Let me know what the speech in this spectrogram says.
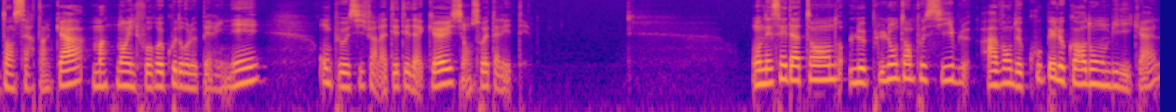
Dans certains cas, maintenant il faut recoudre le périnée, on peut aussi faire la tétée d'accueil si on souhaite allaiter. On essaie d'attendre le plus longtemps possible avant de couper le cordon ombilical,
